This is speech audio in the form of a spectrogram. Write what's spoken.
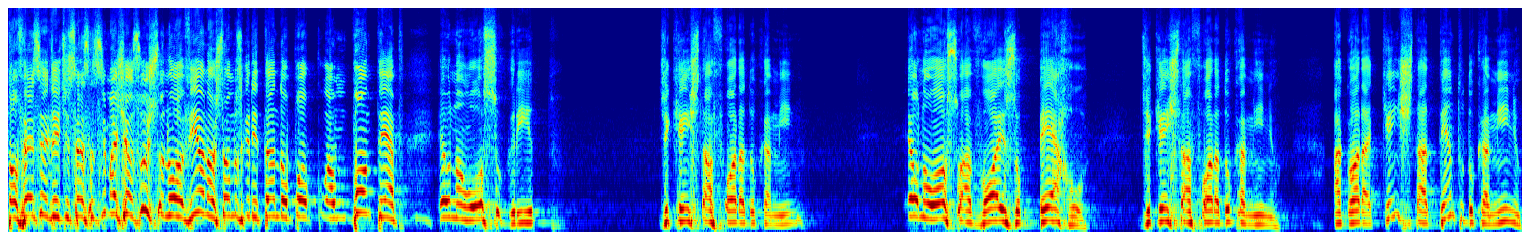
Talvez ele dissesse assim, mas Jesus, tu não ouviu? Nós estamos gritando um pouco há um bom tempo. Eu não ouço o grito de quem está fora do caminho. Eu não ouço a voz, o berro de quem está fora do caminho. Agora, quem está dentro do caminho,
